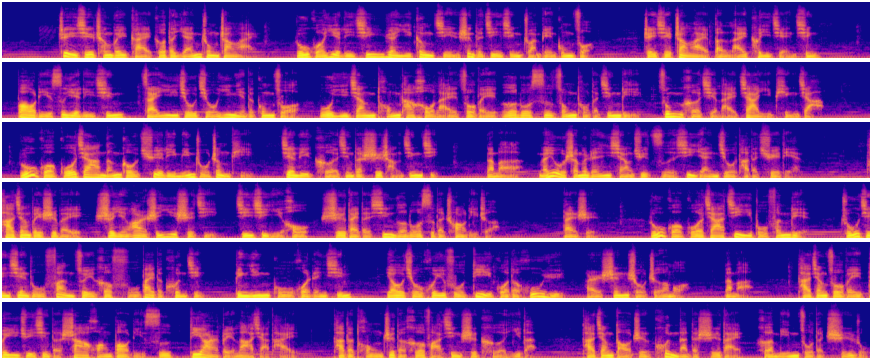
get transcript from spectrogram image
这些成为改革的严重障碍。如果叶利钦愿意更谨慎地进行转变工作，这些障碍本来可以减轻。鲍里斯·叶利钦在一九九一年的工作，无疑将同他后来作为俄罗斯总统的经历综合起来加以评价。如果国家能够确立民主政体，建立可行的市场经济，那么没有什么人想去仔细研究它的缺点。他将被视为适应二十一世纪及其以后时代的新俄罗斯的创立者。但是，如果国家进一步分裂，逐渐陷入犯罪和腐败的困境，并因蛊惑人心。要求恢复帝国的呼吁而深受折磨，那么他将作为悲剧性的沙皇鲍里斯第二被拉下台。他的统治的合法性是可疑的，他将导致困难的时代和民族的耻辱。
